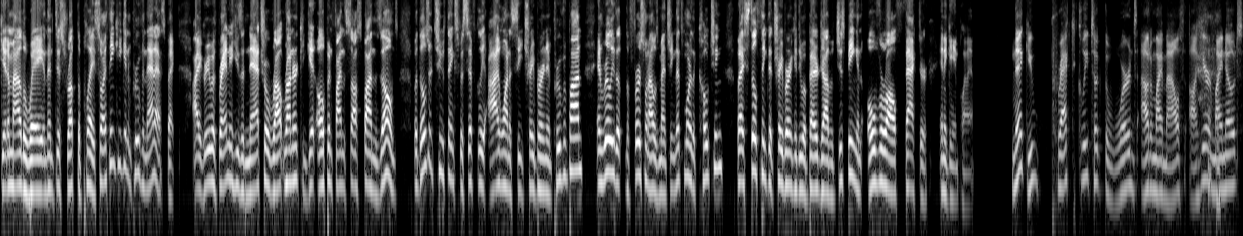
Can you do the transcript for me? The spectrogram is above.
get him out of the way, and then disrupt the play. So I think he can improve in that aspect. I agree with Brandon. He's a natural route runner, can get open, find the soft spot in the zones. But those are two things specifically I want to see Trey Burton improve upon. And really, the, the first one I was mentioning, that's more the coaching. But I still think that Trey Burton can do a better job of just being an overall factor in a game plan. Nick, you practically took the words out of my mouth. Uh, here in my notes,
